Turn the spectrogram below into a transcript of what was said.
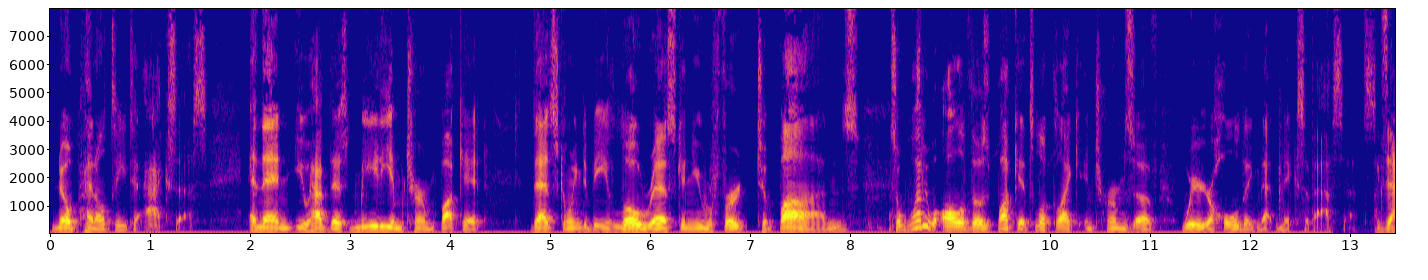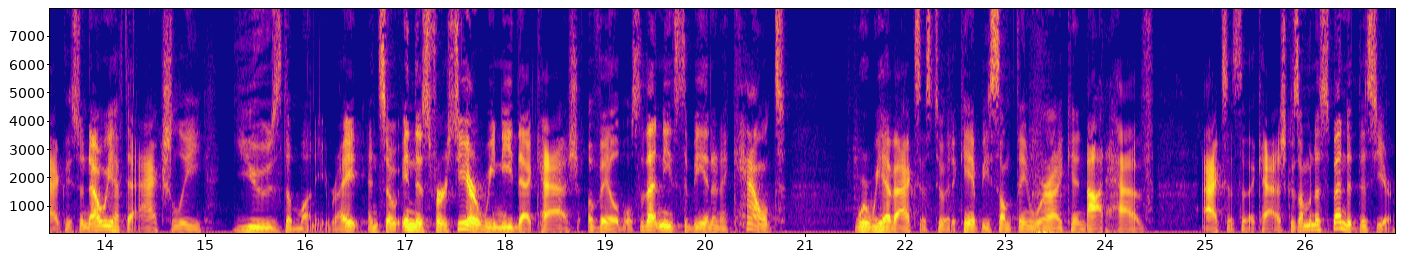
no penalty to access. And then you have this medium term bucket that's going to be low risk, and you referred to bonds. So, what do all of those buckets look like in terms of where you're holding that mix of assets? Exactly. So, now we have to actually use the money, right? And so, in this first year, we need that cash available. So, that needs to be in an account where we have access to it. It can't be something where I cannot have access to the cash because I'm going to spend it this year.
